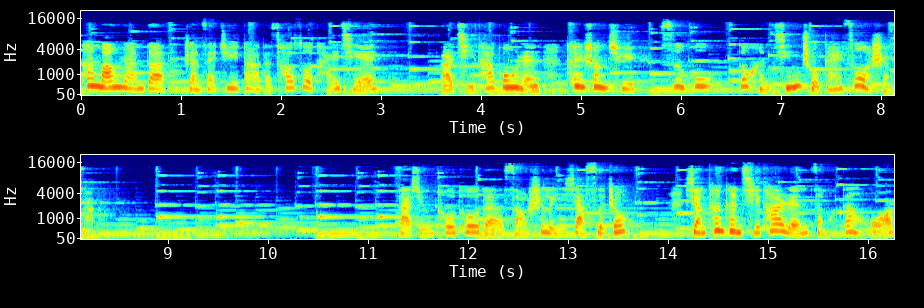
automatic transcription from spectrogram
他茫然地站在巨大的操作台前。而其他工人看上去似乎都很清楚该做什么。大熊偷偷地扫视了一下四周，想看看其他人怎么干活。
